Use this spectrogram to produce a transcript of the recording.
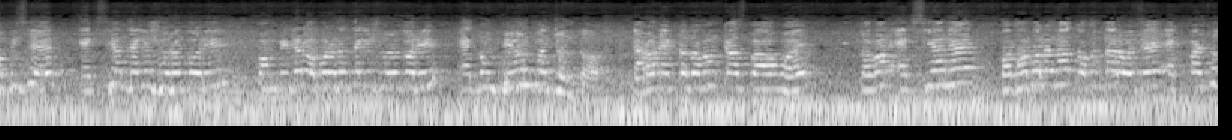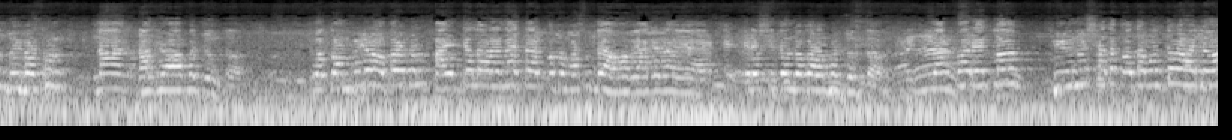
অফিসের অ্যাকশন থেকে শুরু করি কম্পিউটার অপারেটর থেকে শুরু করি একদম পিয়ন পর্যন্ত। কারণ একটা যখন কাজ পাওয়া হয় তখন অ্যাক্সিয়ানে কথা বলে না তখন তার ওই যে এক পার্সেন্ট দুই পার্সেন্ট না রাজি হওয়া পর্যন্ত। ওই কম্পিউটার অপারেটর পাইতে লড়ে নাই তার কত পার্সেন্ট দেওয়া হবে? আগে এটা সিদ্ধান্ত করা পর্যন্ত। তারপরে একদম ফিউনের সাথে কথা বলতে হলেও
